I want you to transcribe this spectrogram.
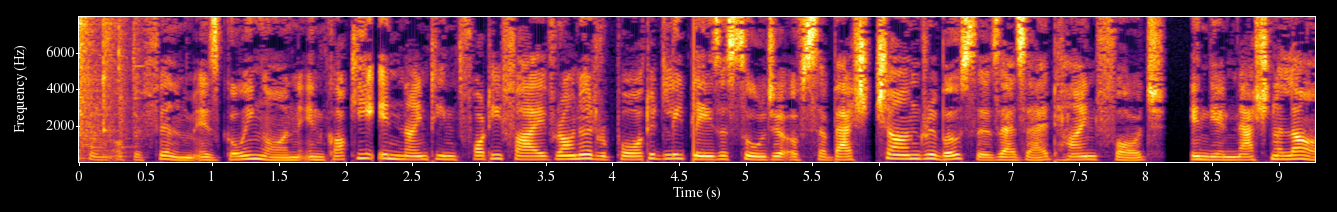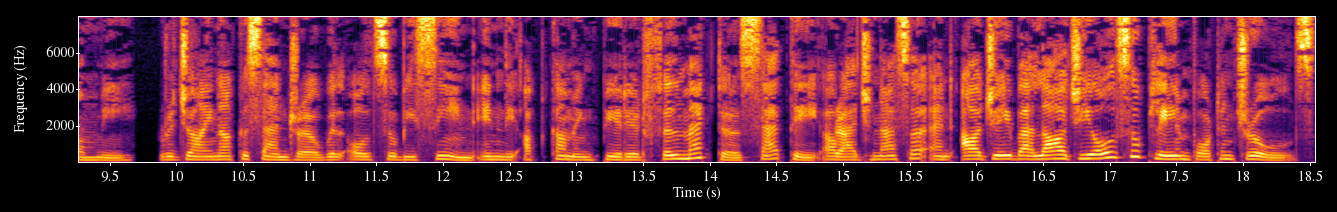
shooting of the film is going on in Kochi in 1945. Rana reportedly plays a soldier of Subhash Chandra Bose's Azad Hind Fauj, Indian National Army. Regina Cassandra will also be seen in the upcoming period film actors Sathyaraj Nasser and RJ Balaji also play important roles.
